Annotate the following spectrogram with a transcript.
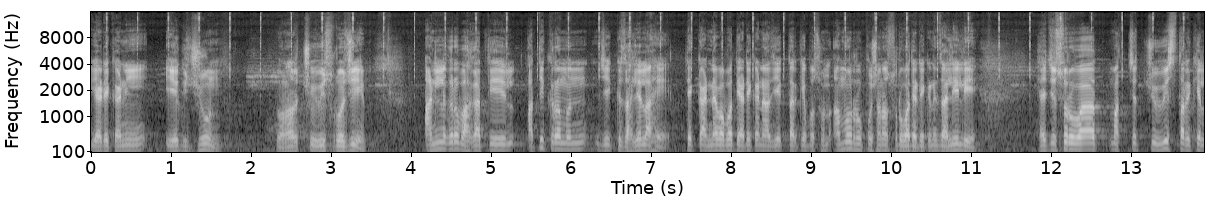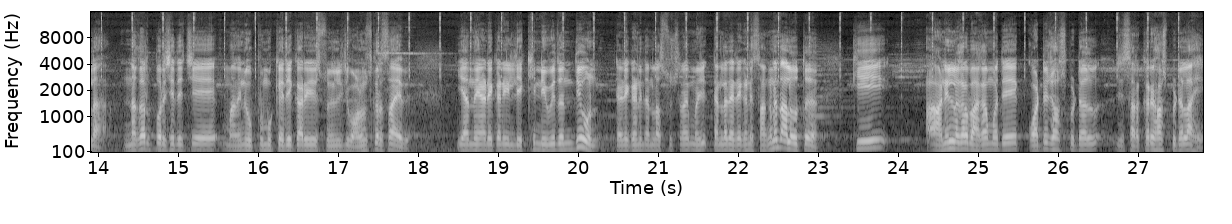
या ठिकाणी एक जून दोन हजार चोवीस रोजी अनिलनगर भागातील अतिक्रमण जे झालेलं आहे ते काढण्याबाबत या ठिकाणी आज एक तारखेपासून अमर उपोषणास सुरुवात या ठिकाणी झालेली आहे. ह्याची सुरुवात मागच्या चोवीस तारखेला नगर परिषदेचे माननीय उपमुख्याधिकारी सुनीलजी वाळुंजकर साहेब यांना या ठिकाणी लेखी निवेदन देऊन त्या ठिकाणी त्यांना सूचना म्हणजे त्यांना त्या ठिकाणी सांगण्यात आलं होतं की अनिलनगर भागामध्ये कॉटेज हॉस्पिटल जे सरकारी हॉस्पिटल आहे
